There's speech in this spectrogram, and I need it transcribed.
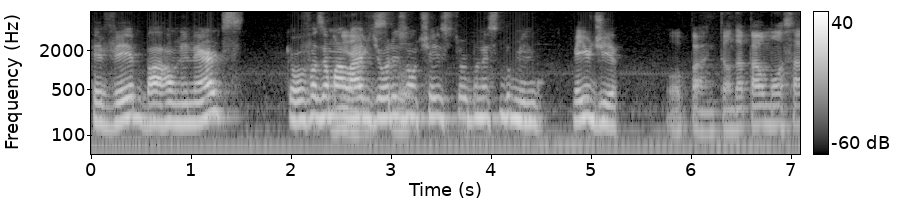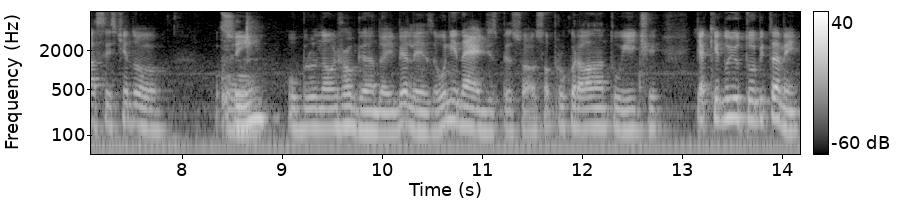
TV barra Uninerds, que eu vou fazer uma Uninerds, live de Horizon Chase Turbo nesse domingo, meio-dia. Opa, então dá pra almoçar assistindo o, Sim. o Brunão jogando aí, beleza. Uninerds, pessoal, é só procurar lá na Twitch e aqui no YouTube também.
